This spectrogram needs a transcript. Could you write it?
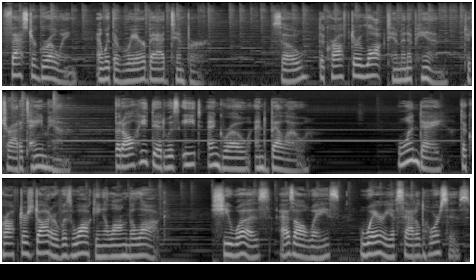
faster growing, and with a rare bad temper. So the crofter locked him in a pen to try to tame him, but all he did was eat and grow and bellow. One day, the crofter's daughter was walking along the loch. She was, as always, wary of saddled horses,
